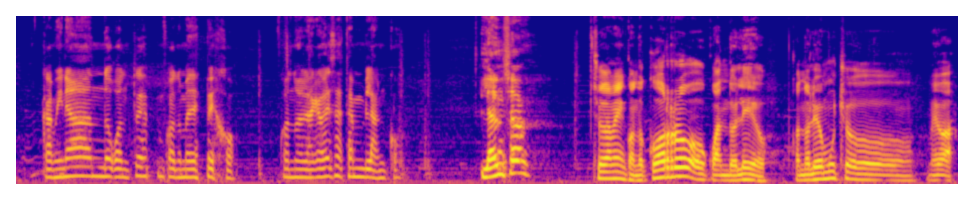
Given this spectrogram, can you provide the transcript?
caminando, cuando, cuando me despejo, cuando la cabeza está en blanco. ¿Lanza? Yo también, cuando corro o cuando leo. Cuando leo mucho, me va.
